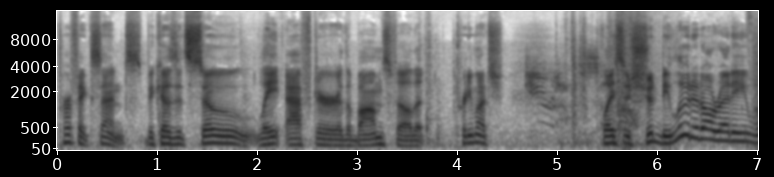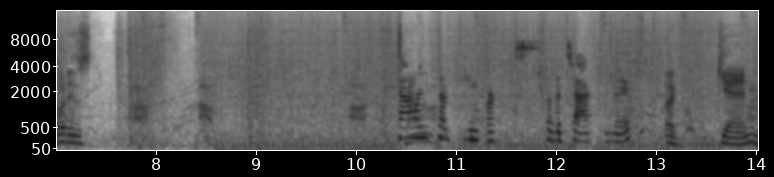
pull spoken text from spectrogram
perfect sense because it's so late after the bombs fell that pretty much places should be looted already. What is Talon Company marks have attacked Vic. again?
